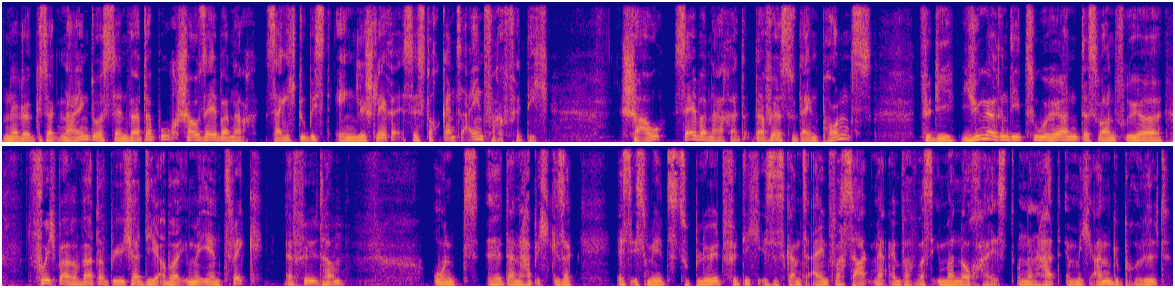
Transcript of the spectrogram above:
Und dann hat er gesagt, nein, du hast dein Wörterbuch, schau selber nach. Sag ich, du bist Englischlehrer, es ist doch ganz einfach für dich. Schau selber nach. Dafür hast du deinen Pons. Für die Jüngeren, die zuhören, das waren früher furchtbare Wörterbücher, die aber immer ihren Zweck erfüllt haben. Und äh, dann habe ich gesagt, es ist mir jetzt zu blöd, für dich ist es ganz einfach, sag mir einfach, was immer noch heißt. Und dann hat er mich angebrüllt,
